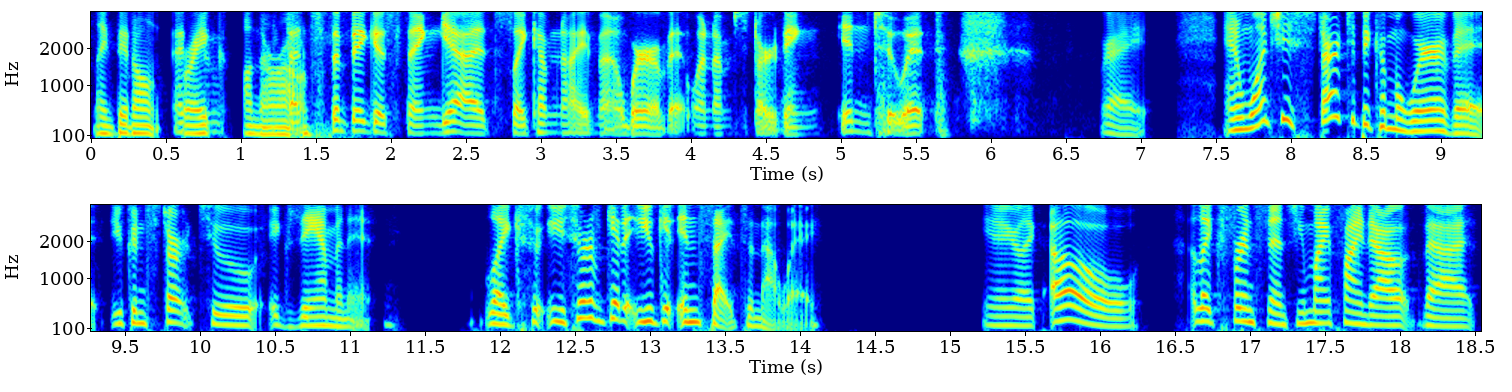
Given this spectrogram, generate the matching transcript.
Like they don't break on their own. That's the biggest thing. Yeah, it's like I'm not even aware of it when I'm starting into it. Right. And once you start to become aware of it, you can start to examine it. Like so you sort of get it you get insights in that way. You know, you're like, "Oh, like for instance, you might find out that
